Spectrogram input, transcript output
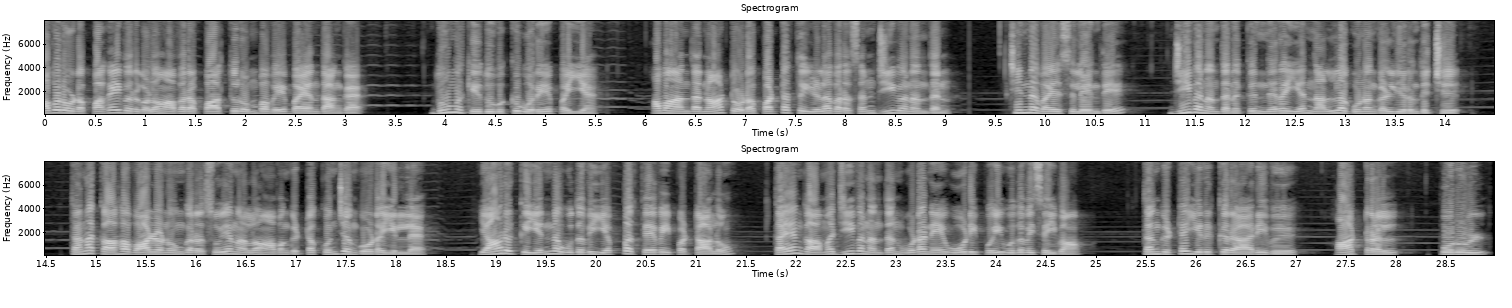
அவரோட பகைவர்களும் அவரை பார்த்து ரொம்பவே பயந்தாங்க. தூமகேதுவுக்கு ஒரே பையன். அவன் அந்த நாட்டோட பட்டத்து இளவரசன் ஜீவனந்தன் சின்ன வயசுலேந்தே ஜீவனந்தனுக்கு நிறைய நல்ல குணங்கள் இருந்துச்சு. தனக்காக வாழணுங்கிற சுயநலம் அவங்கிட்ட கொஞ்சம் கூட இல்ல. யாருக்கு என்ன உதவி எப்ப தேவைப்பட்டாலும் தயங்காம ஜீவனந்தன் உடனே ஓடிப்போய் உதவி செய்வான். தங்கிட்ட இருக்கிற அறிவு ஆற்றல் பொருள்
